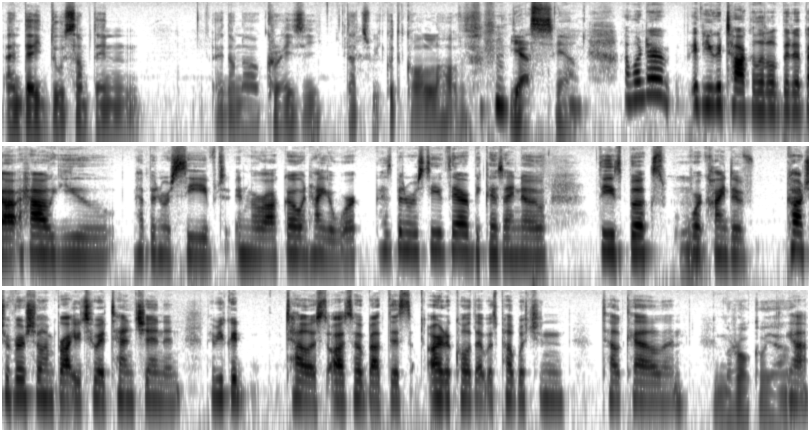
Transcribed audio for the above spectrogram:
and they do something, I don't know, crazy that we could call love. yes, yeah. I wonder if you could talk a little bit about how you have been received in Morocco and how your work has been received there, because I know these books were Mm. kind of controversial and brought you to attention. And maybe you could tell us also about this article that was published in TelQuel and in Morocco, yeah. yeah.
